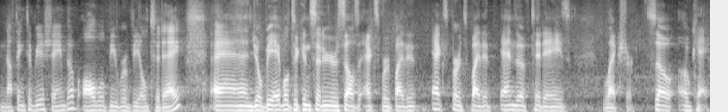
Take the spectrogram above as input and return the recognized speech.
nothing to be ashamed of. All will be revealed today, and you'll be able to consider yourselves expert by the, experts by the end of today's lecture. So, okay,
